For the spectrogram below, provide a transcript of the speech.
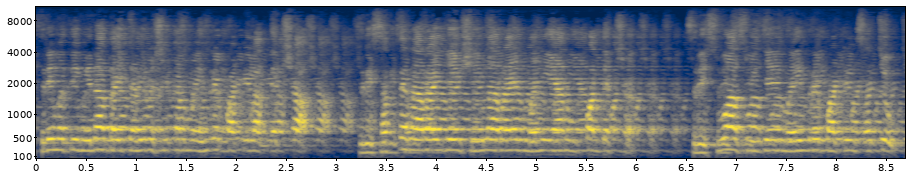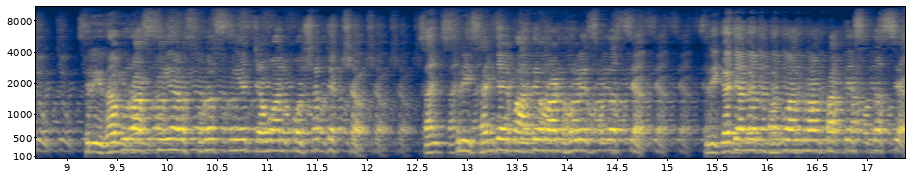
श्रीमती मीनाताई चंद्रशेखर महेंद्रे पाटील अध्यक्षा श्री सत्यनारायण जय शिवनारायण मणियार उपाध्यक्ष श्री सुहास विजय महेंद्रे पाटील सचिव श्री रघुराज सिंह सुरज सिंह चव्हाण कोषाध्यक्ष श्री संजय महादेव राठोळे सदस्य श्री गजानन भगवानराव टाके सदस्य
